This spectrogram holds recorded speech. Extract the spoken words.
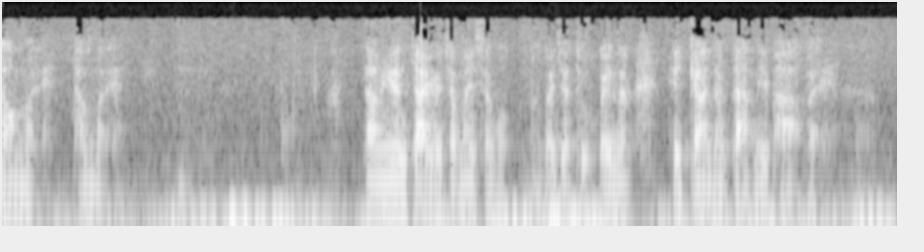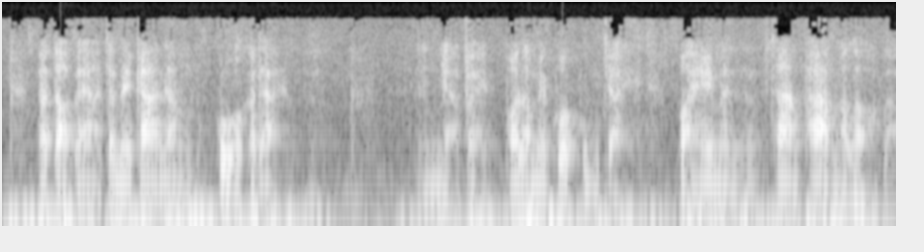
ลองใหม่ทำใหม่อืมถ้าไม่งั้นใจก็จะไม่สงบ มันก็จะถูกไอ้เรื่องเหตุการณ์ต่าง ๆ นี้พาไป แล้วต่อไปอาจจะไม่กล้านั่งกลัวก็ได้นั้นอย่าไป เพราะเราไม่ควบคุมใจ ปล่อยให้มันสร้างภาพมาหลอกเรา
